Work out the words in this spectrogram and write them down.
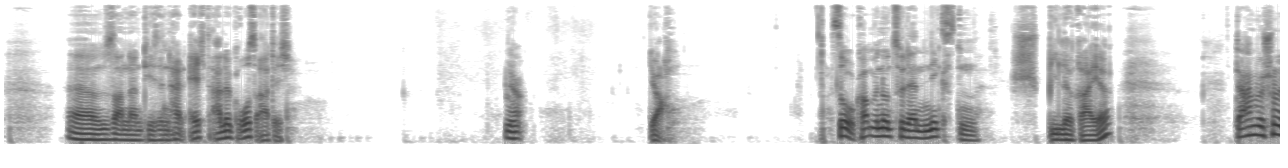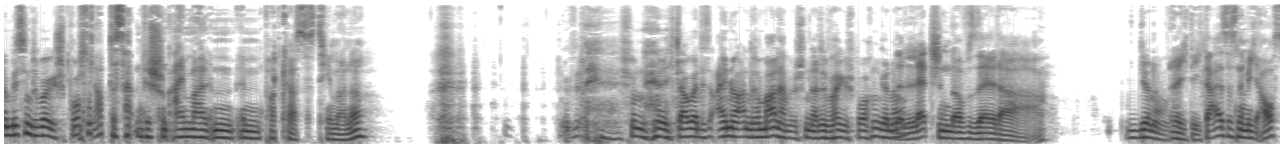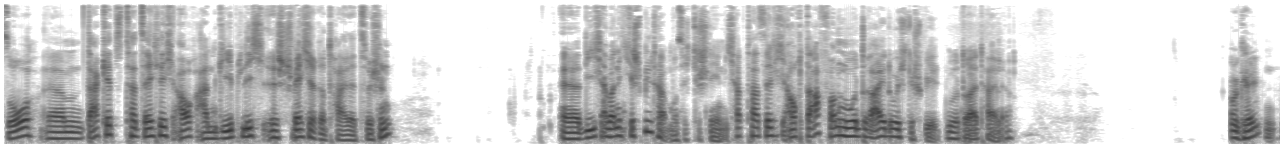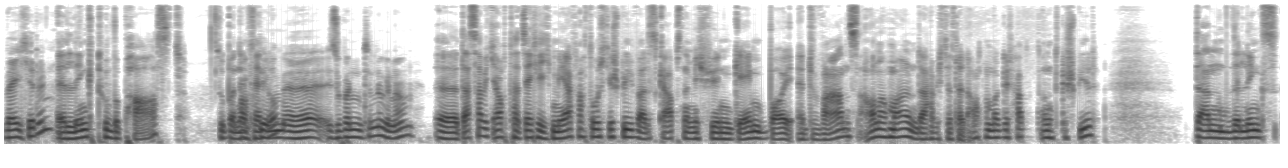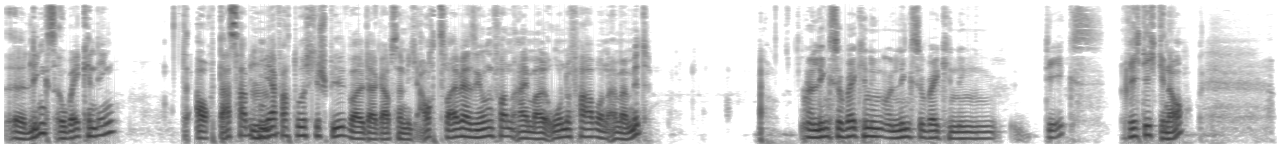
äh, sondern die sind halt echt alle großartig. ja. Ja. So, kommen wir nun zu der nächsten Spielereihe. Da haben wir schon ein bisschen drüber Ich gesprochen. glaube, das hatten wir schon einmal im, im Podcast, das Thema, ne? Schon, ich glaube, das ein oder andere Mal haben wir schon darüber gesprochen, genau. The Legend of Zelda. Genau. Richtig, da ist es nämlich auch so, ähm, da gibt's tatsächlich auch angeblich äh, schwächere Teile zwischen, äh, die ich aber nicht gespielt habe, muss ich gestehen. Ich habe tatsächlich auch davon nur drei durchgespielt, nur drei Teile. Okay. Welche denn? A Link to the Past, Super Auf Nintendo. dem äh, Super Nintendo, genau. Äh, das habe ich auch tatsächlich mehrfach durchgespielt, weil das gab's nämlich für den Game Boy Advance auch nochmal und da habe ich das halt auch nochmal gehabt und gespielt. Dann The Link's, äh, Link's Awakening. Auch das habe ich mehrfach durchgespielt, weil da gab's nämlich auch zwei Versionen von, einmal ohne Farbe und einmal mit. Link's Awakening und Link's Awakening DX. Richtig, genau.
